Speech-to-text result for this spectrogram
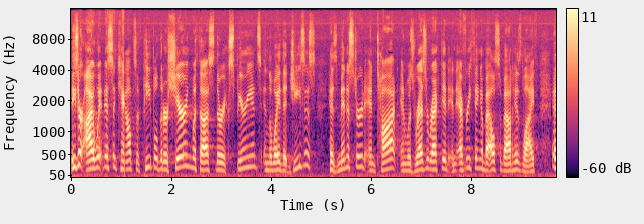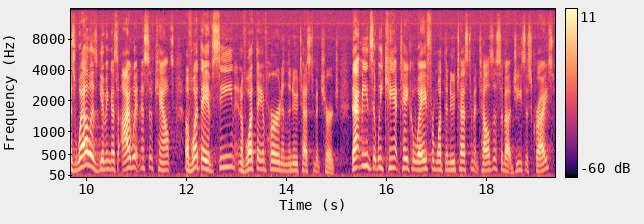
These are eyewitness accounts of people that are sharing with us their experience in the way that Jesus has ministered and taught and was resurrected and everything else about his life, as well as giving us eyewitness accounts of what they have seen and of what they have heard in the New Testament church. That means that we can't take away from what the New Testament tells us about Jesus Christ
